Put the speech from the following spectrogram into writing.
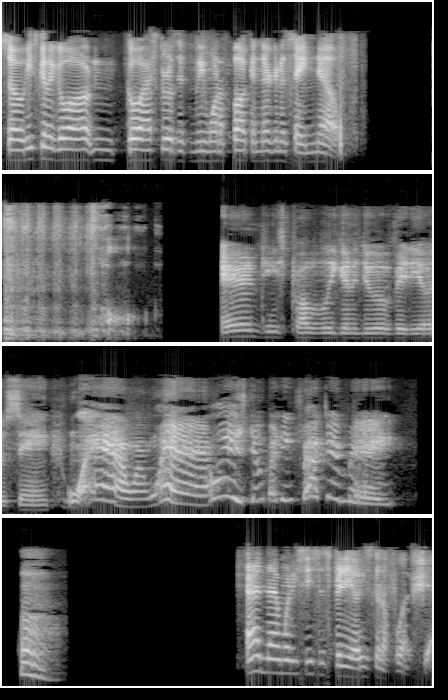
So he's gonna go out and go ask girls if they want to fuck, and they're gonna say no. And he's probably gonna do a video saying, Wow, wow, wow, why is nobody fucking me? And then when he sees this video, he's gonna flip shit.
